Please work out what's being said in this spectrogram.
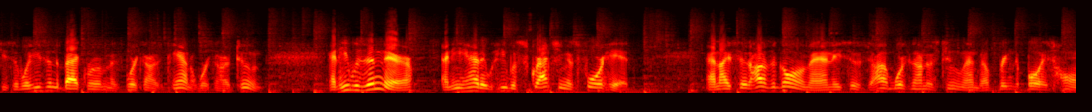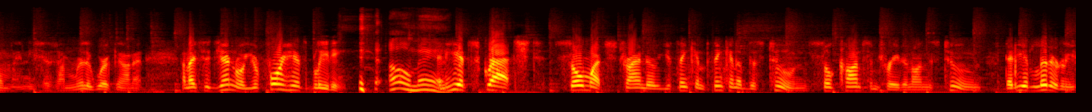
she said, "Well, he's in the back room, and working on his piano, working on a tune." And he was in there, and he had it, he was scratching his forehead. And I said, "How's it going, man?" he says, "I'm working on this tune, man. I'll bring the boys home." And he says, "I'm really working on it." And I said, "General, your forehead's bleeding." oh man! And he had scratched so much trying to you're thinking thinking of this tune, so concentrated on this tune that he had literally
